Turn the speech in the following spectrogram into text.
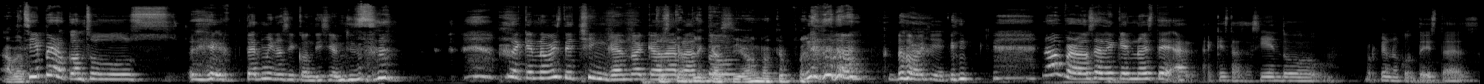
A ver, Sí, pero con sus eh, términos y condiciones. o sea, que no me esté chingando a pues cada qué rato. aplicación o qué... No, oye. No, pero o sea, de que no esté. ah, ¿Qué estás haciendo? ¿Por qué no contestas?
